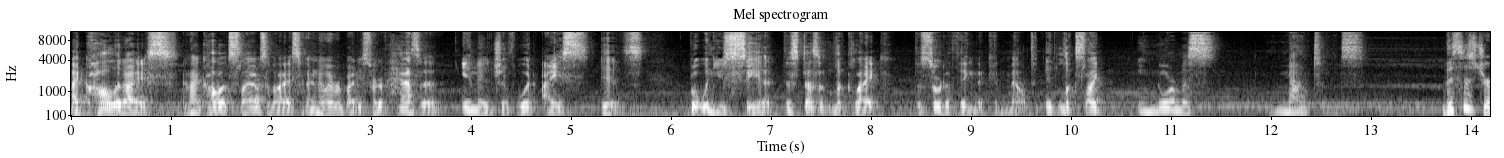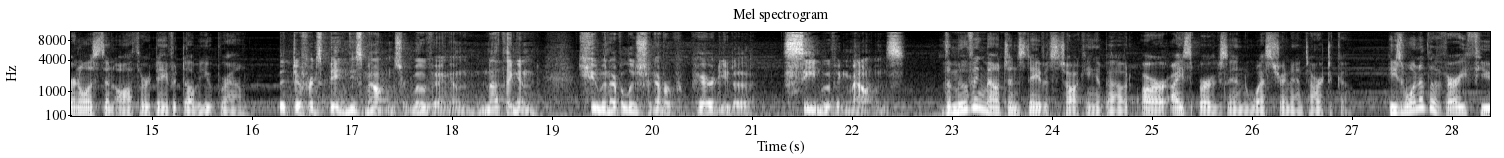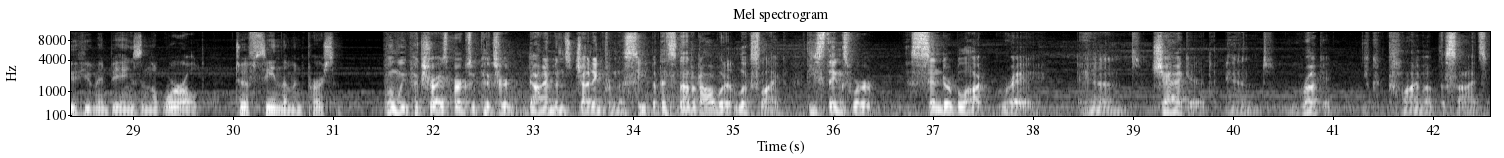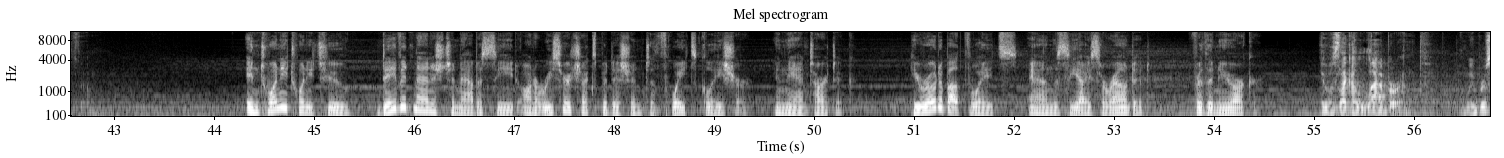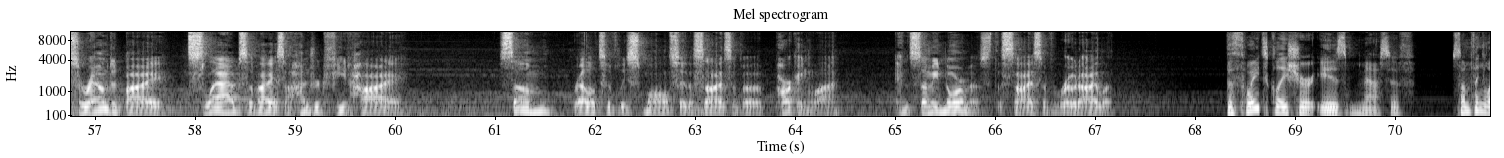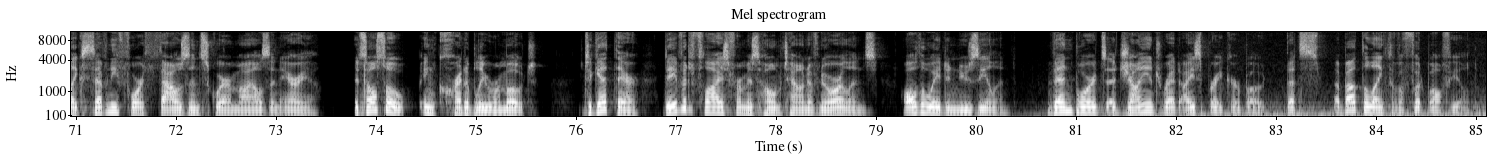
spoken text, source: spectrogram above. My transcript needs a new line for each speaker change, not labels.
I call it ice, and I call it slabs of ice, and I know everybody sort of has a image of what ice is. But when you see it, this doesn't look like the sort of thing that can melt. It looks like enormous mountains.
This is journalist and author David W. Brown.
The difference being these mountains are moving, and nothing in human evolution ever prepared you to see moving mountains.
The moving mountains David's talking about are icebergs in western Antarctica. He's one of the very few human beings in the world to have seen them in person.
When we picture icebergs, we picture diamonds jutting from the sea, but that's not at all what it looks like. These things were cinder block gray and jagged and rugged. You could climb up the sides of them.
In 2022, David managed to nab a seat on a research expedition to Thwaites Glacier in the Antarctic. He wrote about Thwaites and the sea ice around it for The New Yorker.
It was like a labyrinth. We were surrounded by slabs of ice 100 feet high, some relatively small, say the size of a parking lot, and some enormous, the size of Rhode Island.
The Thwaites Glacier is massive, something like 74,000 square miles in area. It's also incredibly remote. To get there, David flies from his hometown of New Orleans all the way to New Zealand, then boards a giant red icebreaker boat that's about the length of a football field.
